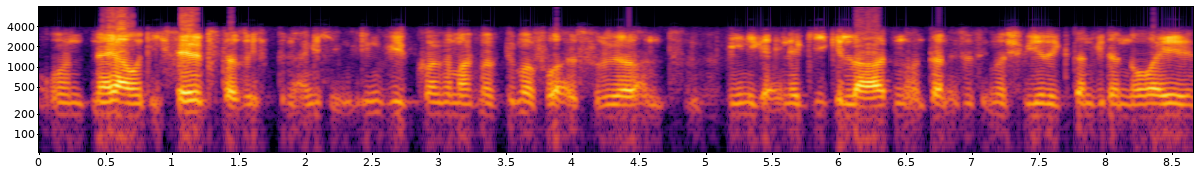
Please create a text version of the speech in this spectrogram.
Und naja, und ich selbst, also ich bin eigentlich irgendwie, komme mir manchmal dümmer vor als früher und weniger Energie geladen und dann ist es immer schwierig, dann wieder neu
